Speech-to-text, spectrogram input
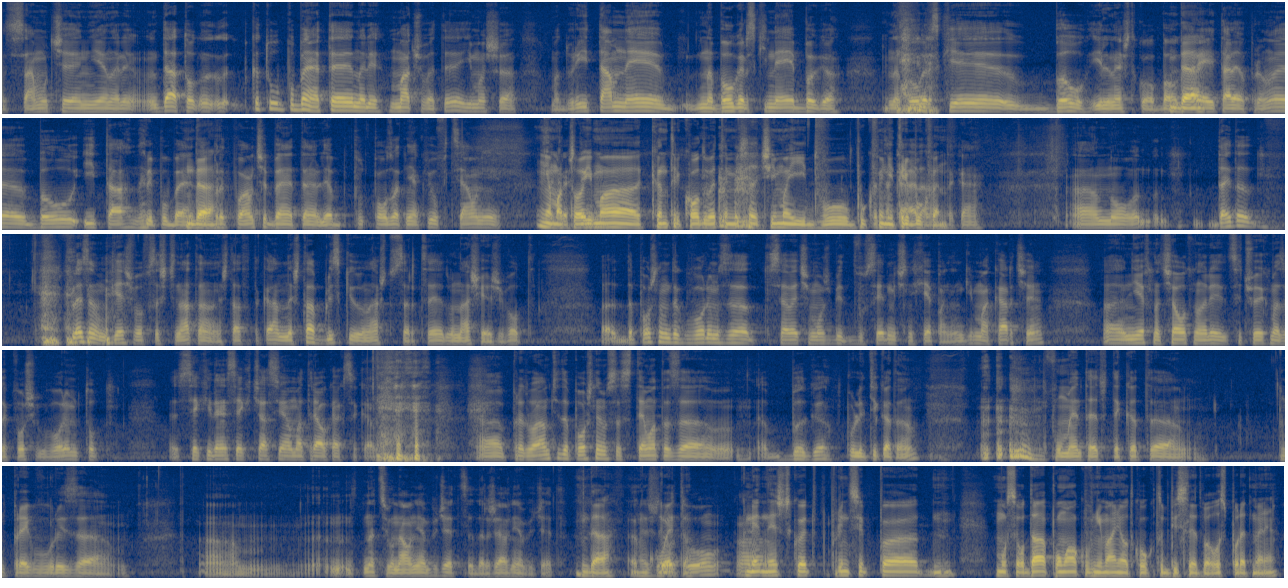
Само, че ние, нали... Да, то, като по БНТ, нали, мачовете имаш... Ма дори и там не е... На български не е бъга. На български е бъл или нещо такова. България, Да. Италия, примерно е бъл и та, нали, по БНТ. Да. Предполагам, че БНТ, нали, ползват някакви официални... Той съкръщения. има кънтри кодовете, мисля, че има и двубуквен и Така е, трибуквен. Да, така е. А, но дай да влезем геш в същината на нещата. Така, неща близки до нашето сърце, до нашия живот. Да почнем да говорим за сега вече може би двуседмични хепанинги, макар че а, ние в началото нали, се чудехме за какво ще говорим, то всеки ден, всеки час има материал, как се казва. А, предлагам ти да почнем с темата за БГ, политиката. в момента ето текат а, преговори за ам, националния бюджет, за държавния бюджет. Да, между което, а, Не, нещо, което по принцип а, му се отдава по-малко внимание, отколкото би следвало, според мен.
